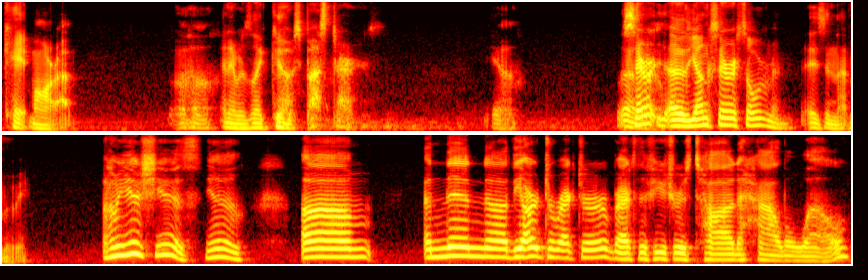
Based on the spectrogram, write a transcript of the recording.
Kate Mara, Uh huh. and it was like Ghostbusters. Yeah. Sarah, uh, young Sarah Silverman is in that movie. Oh yeah, she is. Yeah. Um, and then uh, the art director Back to the Future is Todd Hallowell,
